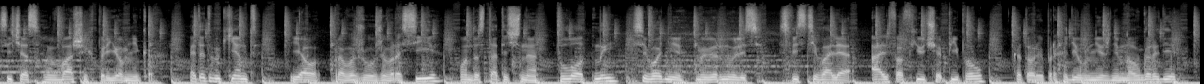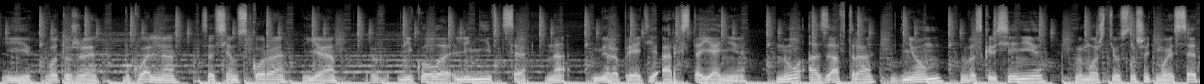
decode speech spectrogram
сейчас в ваших приемниках. Этот уикенд я провожу уже в России. Он достаточно плотный. Сегодня мы вернулись с фестиваля Alpha Future People, который проходил в Нижнем Новгороде. И вот уже буквально совсем скоро я в Никола Ленивце на мероприятии «Архстояние». Ну, а завтра днем, в воскресенье, вы можете услышать мой сет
